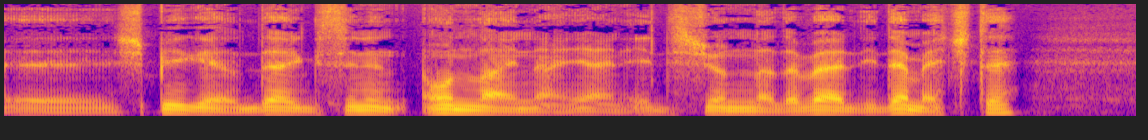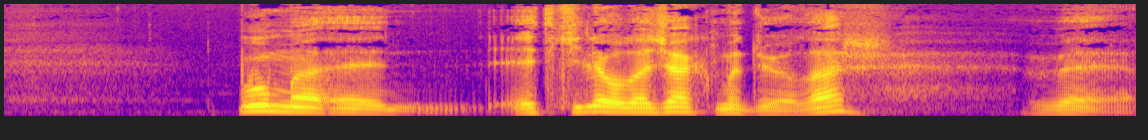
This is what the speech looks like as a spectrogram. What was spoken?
e, Spiegel dergisinin online'a yani edisyonuna da verdiği demeçte bu e, etkili olacak mı diyorlar. Ve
